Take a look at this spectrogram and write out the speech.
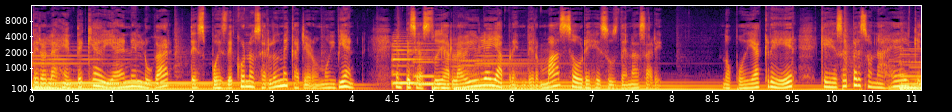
pero la gente que había en el lugar, después de conocerlos, me cayeron muy bien. Empecé a estudiar la Biblia y a aprender más sobre Jesús de Nazaret. No podía creer que ese personaje del que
